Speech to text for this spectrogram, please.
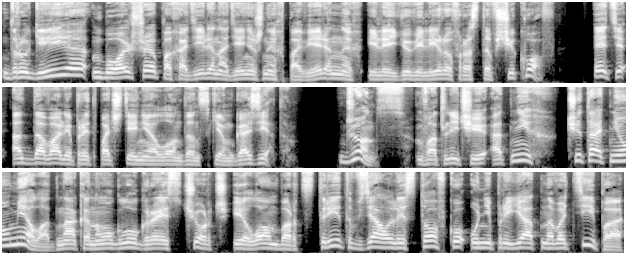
Другие больше походили на денежных поверенных или ювелиров-ростовщиков. Эти отдавали предпочтение лондонским газетам. Джонс, в отличие от них, читать не умел, однако на углу Грейс-Чорч и Ломбард-стрит взял листовку у неприятного типа,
